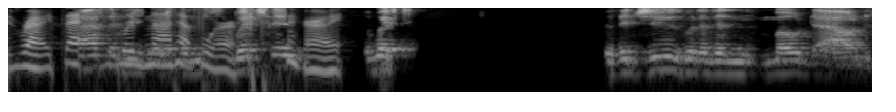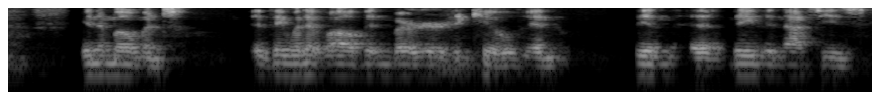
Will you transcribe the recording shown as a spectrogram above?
right, that would not have worked. Which, right. which the Jews would have been mowed down in a moment. They would have all been murdered and killed and then uh, made the Nazis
